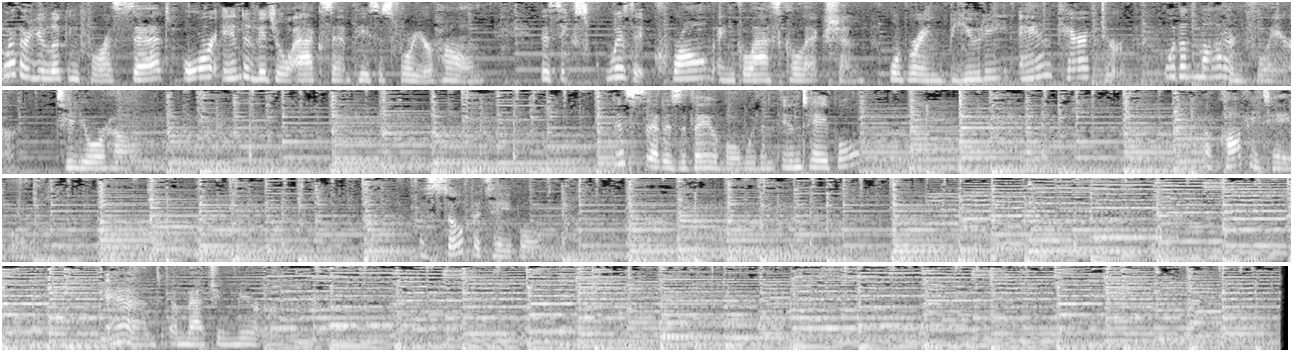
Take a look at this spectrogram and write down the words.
Whether you're looking for a set or individual accent pieces for your home, this exquisite chrome and glass collection will bring beauty and character with a modern flair to your home. This set is available with an end table, a coffee table, a sofa table, matching mirror.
